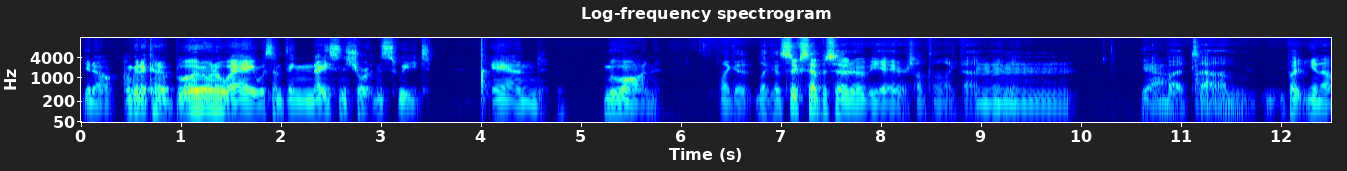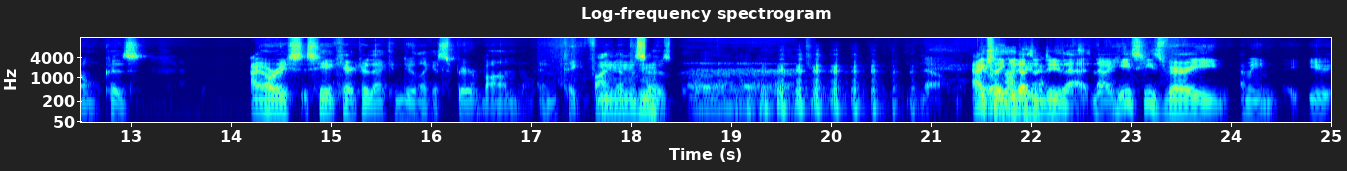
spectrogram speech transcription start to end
you know, I'm going to kind of blow everyone away with something nice and short and sweet, and move on. Like a like a six episode OVA or something like that. Maybe. Mm, yeah, But um, but you know, because I already see a character that can do like a spirit bomb and take 5 Mhm. episodes. No, actually, he doesn't that. do that. No, he's he's very. I mean, you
